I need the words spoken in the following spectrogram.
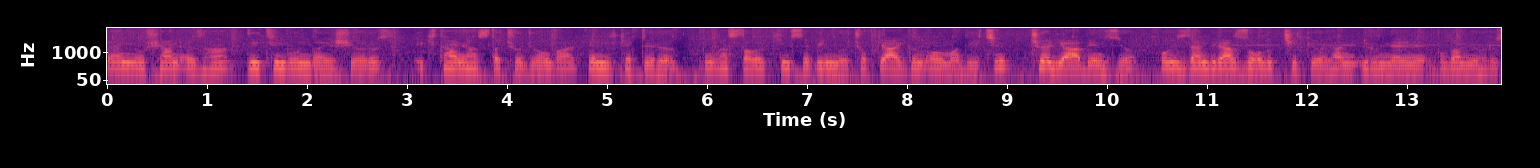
ben Nurşan Özhan. Zeytinburnu'nda yaşıyoruz. İki tane hasta çocuğum var. Fenilketürü. Bu hastalığı kimse bilmiyor. Çok yaygın olmadığı için çöl yağı benziyor. O yüzden biraz zorluk çekiyoruz. Hani ürünlerini bulamıyoruz.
